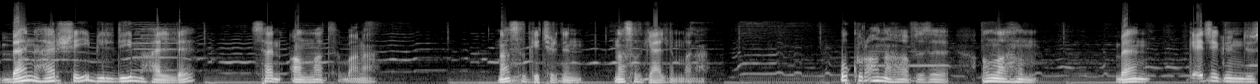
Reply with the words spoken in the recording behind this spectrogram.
Ben her şeyi bildiğim halde sen anlat bana. Nasıl geçirdin, nasıl geldin bana? O Kur'an hafızı Allah'ım ben gece gündüz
